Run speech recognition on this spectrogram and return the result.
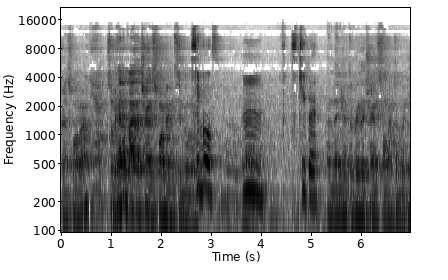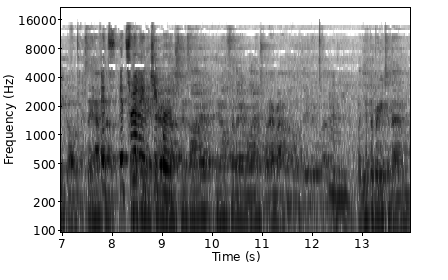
Transformer. Yeah. So we had to buy the transformer in Cebu. Cebu. Yeah. It's cheaper. and then you have to bring the transformer to BOHECO because they have It's- to. it's they have to make cheaper. Their adjustments on it, you know, for their lines, whatever. I don't know what they do, but Mm. but you have to bring it to them,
